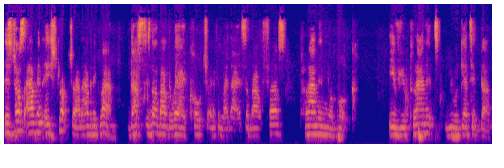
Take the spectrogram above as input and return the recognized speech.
it's just having a structure and having a plan that's it's not about the way I coach or anything like that. It's about first planning your book. If you plan it, you will get it done.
